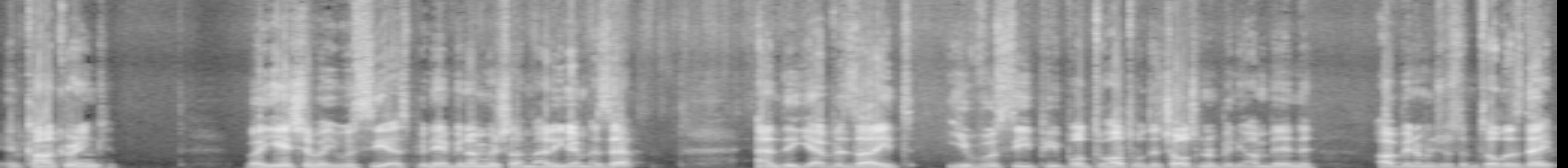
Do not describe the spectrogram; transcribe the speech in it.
in conquering. And the Yevazite Yevusi people dwelt with the children of Binyamin of Binyamin Jerusalem until this day.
